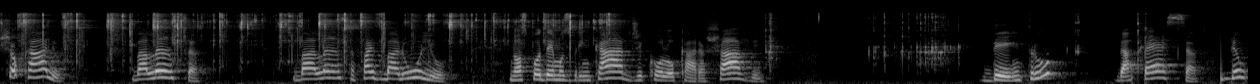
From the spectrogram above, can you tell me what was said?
chocalho. Balança, balança, faz barulho. Nós podemos brincar de colocar a chave dentro da peça. Então,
